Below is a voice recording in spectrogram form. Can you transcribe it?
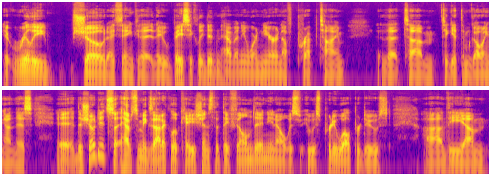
it really showed. I think that they basically didn't have anywhere near enough prep time that um, to get them going on this. Uh, the show did have some exotic locations that they filmed in. You know, it was it was pretty well produced. Uh, the um,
